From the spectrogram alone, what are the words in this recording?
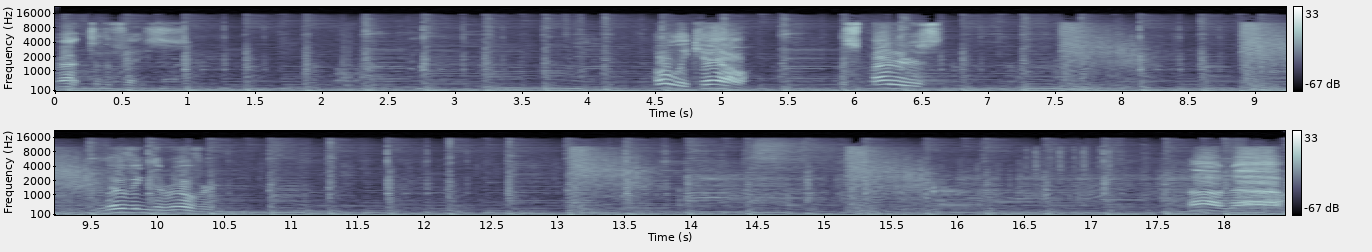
Right to the face. Holy cow! The spider is moving the rover. Oh no!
